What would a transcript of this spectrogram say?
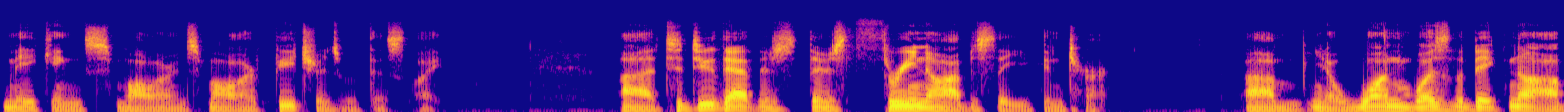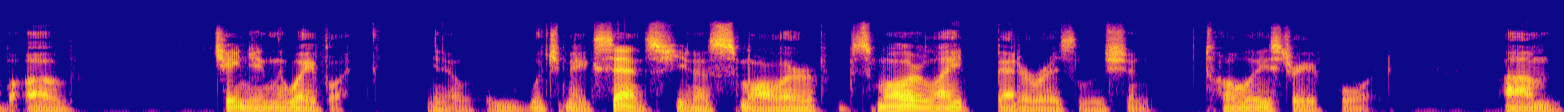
making smaller and smaller features with this light. Uh, to do that, there's there's three knobs that you can turn. Um, you know, one was the big knob of changing the wavelength, you know, which makes sense. You know, smaller smaller light, better resolution, totally straightforward. Um,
